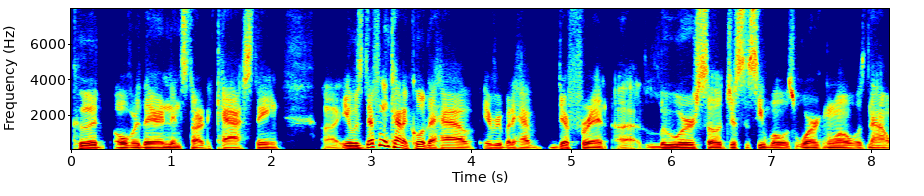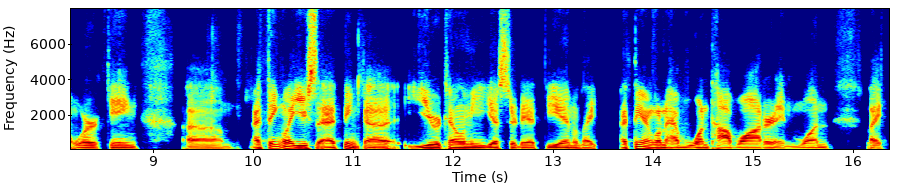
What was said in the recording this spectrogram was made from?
could over there, and then started casting uh, it was definitely kind of cool to have everybody have different uh, lures. So just to see what was working, what was not working. Um, I think, like you said, I think uh, you were telling me yesterday at the end, like I think I'm going to have one top water and one like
